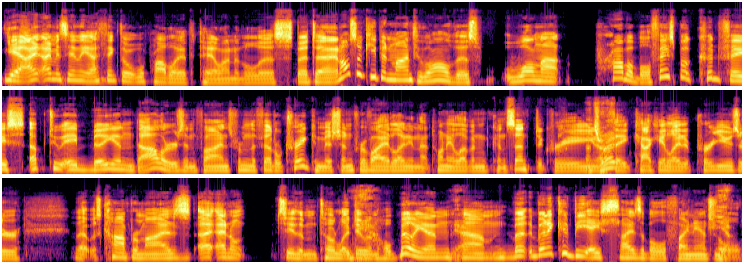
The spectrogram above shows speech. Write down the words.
Yeah, I, I haven't seen anything. I think that we're probably at the tail end of the list. But uh, and also keep in mind through all of this, while not probable, Facebook could face up to a billion dollars in fines from the Federal Trade Commission for violating that 2011 consent decree. That's you know, right. if they calculated per user that was compromised. I, I don't see them totally doing the whole billion. Yeah. Um, but but it could be a sizable financial Yep.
